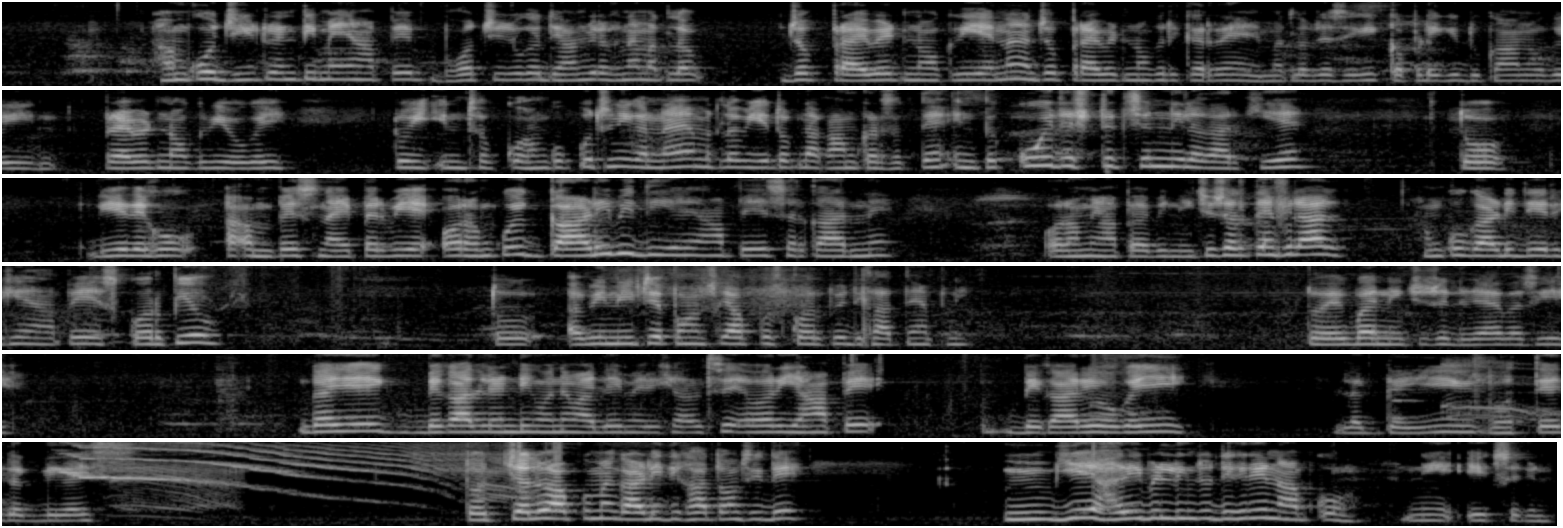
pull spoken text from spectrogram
हमको जी ट्वेंटी में यहाँ पे बहुत चीज़ों का ध्यान भी रखना है मतलब जो प्राइवेट नौकरी है ना, जो प्राइवेट नौकरी कर रहे हैं मतलब जैसे कि कपड़े की दुकान हो गई प्राइवेट नौकरी हो गई तो इन सबको हमको कुछ नहीं करना है मतलब ये तो अपना काम कर सकते हैं। इन पर कोई रिस्ट्रिक्शन नहीं लगा रखी है तो ये देखो, हम पे स्नाइपर भी है और हमको एक गाड़ी भी दी है यहाँ पे सरकार ने। और हम यहाँ पे अभी नीचे चलते हैं फ़िलहाल। हमको गाड़ी दे रखी है यहाँ पे स्कॉर्पियो तो अभी नीचे पहुँच के आपको स्कॉर्पियो दिखाते हैं अपनी। तो एक बार नीचे चले जाए बस ये। गई एक बेकार लैंडिंग होने वाली है मेरे ख्याल से और यहाँ पे बेकार हो गई। लग गई, बहुत तेज़ लग गई तो चलो आपको मैं गाड़ी दिखाता हूँ सीधे। ये हरी बिल्डिंग जो दिख रही है ना आपको? नहीं, एक सेकंड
